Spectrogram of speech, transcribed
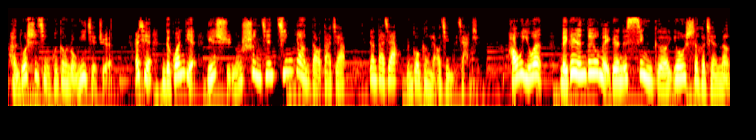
很多事情会更容易解决，而且你的观点也许能瞬间惊艳到大家，让大家能够更了解你的价值。毫无疑问，每个人都有每个人的性格优势和潜能，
